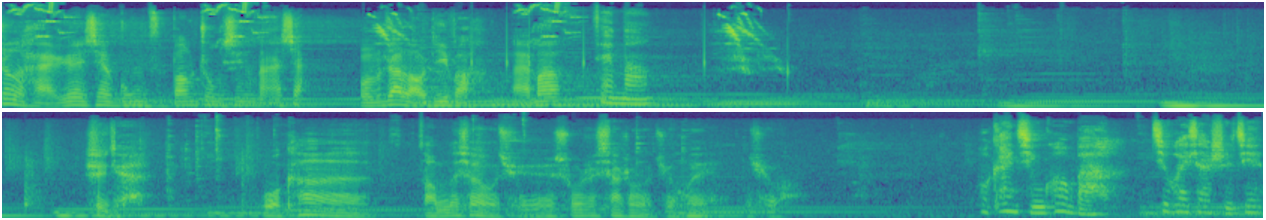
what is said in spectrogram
盛海院线公子帮众星拿下，我们在老地方，来吗？在忙。师姐，我看咱们的校友群说是下周有聚会，你去吗？我看情况吧，计划一下时间。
